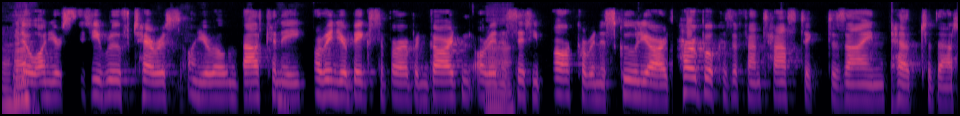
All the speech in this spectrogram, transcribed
uh-huh. you know, on your city roof terrace, on your own balcony, or in your big suburban garden, or uh-huh. in a uh-huh. city park, or in a schoolyard. Her book is a fantastic design help to that.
